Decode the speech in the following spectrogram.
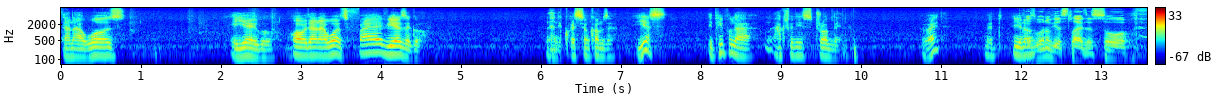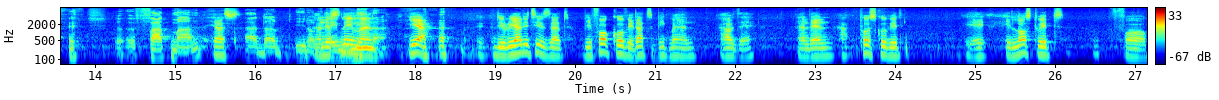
than I was a year ago or than I was five years ago? And the question comes up yes, the people are actually struggling, right? But, you know. Because one of your slides, I saw a fat man. Yes. And that, you know, and a slim leaner. man. Yeah. the reality is that before COVID, that's a big man out there. And then uh, post COVID, he, he lost weight for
